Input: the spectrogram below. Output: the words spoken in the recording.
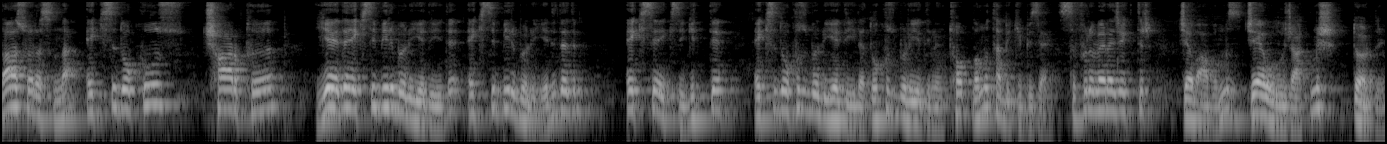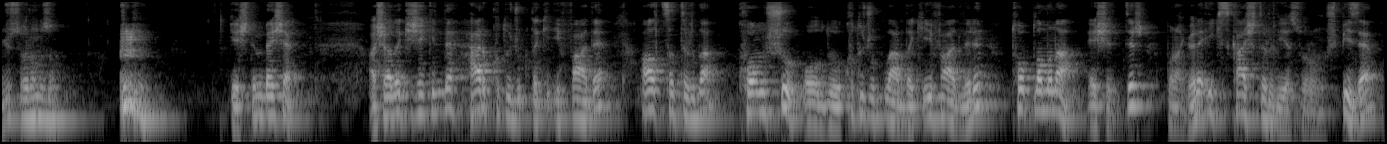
Daha sonrasında eksi 9 çarpı y de eksi 1 bölü 7 idi. Eksi 1 bölü 7 dedim. Eksi eksi gitti. Eksi 9 bölü 7 ile 9 bölü 7'nin toplamı tabii ki bize 0 verecektir. Cevabımız C olacakmış dördüncü sorumuzun. Geçtim 5'e. Aşağıdaki şekilde her kutucuktaki ifade alt satırda komşu olduğu kutucuklardaki ifadelerin toplamına eşittir. Buna göre x kaçtır diye sorulmuş bize.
